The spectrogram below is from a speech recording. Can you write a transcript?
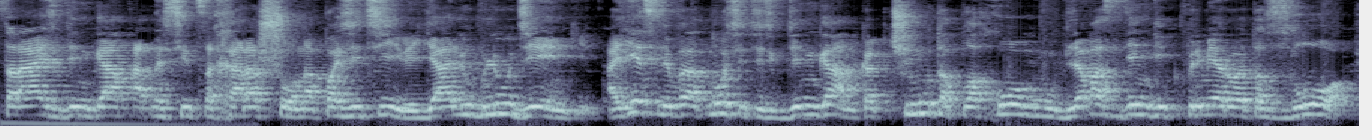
стараюсь к деньгам относиться хорошо, на позитиве. Я люблю деньги. А если вы относитесь к деньгам как к чему-то плохому, для вас деньги, к примеру, это зло,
